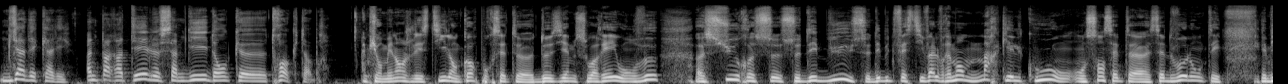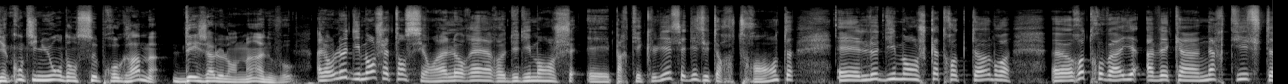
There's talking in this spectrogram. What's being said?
bien décalée. À ne pas rater le samedi, donc 3 euh, octobre. Et puis on mélange les styles encore pour cette euh, deuxième soirée où on veut euh, sur ce, début, ce début de festival vraiment marquer le coup. On, sent cette, euh, cette volonté. Eh bien continuons dans ce programme déjà le lendemain à nouveau. Alors le dimanche, attention, hein, l'horaire du dimanche est particulier, c'est 18h30. Et le dimanche 4 octobre, retrouvailles avec un artiste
